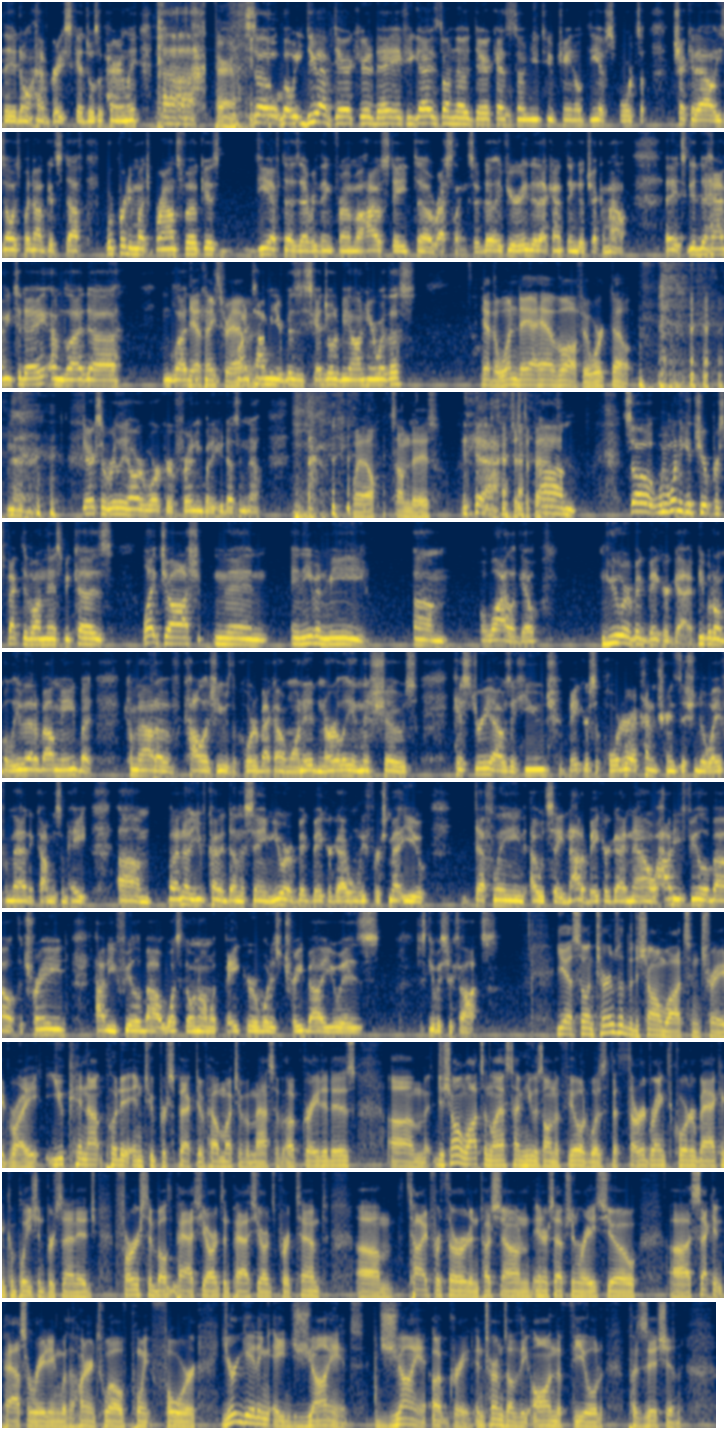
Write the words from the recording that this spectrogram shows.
they don't have great schedules apparently. Uh, Apparently. so, but we do have Derek here today. If you guys don't know, Derek has his own YouTube channel, DF Sports. Check it out. He's always putting out good stuff. We're pretty much Browns focused. DF does everything from Ohio State uh, wrestling. So, go if you're into that kind of thing, go check them out. Hey, it's good to have you today. I'm glad. Uh, I'm glad. Yeah, thanks for having me. time in your busy schedule to be on here with us. yeah, the one day I have off, it worked out. Derek's a really hard worker. For anybody who doesn't know. well, some days. Yeah. Just depends. Um, so we want to get your perspective on this because, like Josh, and then and even me, um, a while ago, you were a big Baker guy. People don't believe that about me, but coming out of college, he was the quarterback I wanted. And early in this show's history, I was a huge Baker supporter. I kind of transitioned away from that, and it got me some hate. Um, but I know you've kind of done the same. You were a big Baker guy when we first met you. Definitely, I would say, not a Baker guy now. How do you feel about the trade? How do you feel about what's going on with Baker? What his trade value is? Just give us your thoughts. Yeah, so in terms of the Deshaun Watson trade, right, you cannot put it into perspective how much of a massive upgrade it is. Um, Deshaun Watson, last time he was on the field, was the third ranked quarterback in completion percentage, first in both pass yards and pass yards per attempt, um, tied for third in touchdown interception ratio, uh, second passer rating with 112.4. You're getting a giant, giant upgrade in terms of the on the field position.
